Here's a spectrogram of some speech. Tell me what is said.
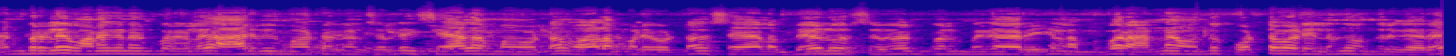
நண்பர்களே வணக்க நண்பர்களே ஆர்வி மாவட்டம் கன்சல்டிங் சேலம் மாவட்டம் வாழப்பாடி வட்டம் சேலம் வேலூர் சிவன் கோயில் மிக அருகில் நம்ம பேர் அண்ணன் வந்து கொட்டவாடியிலேருந்து வந்திருக்காரு.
